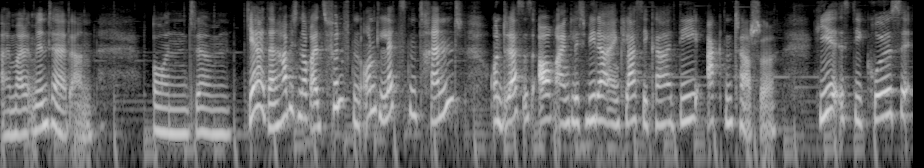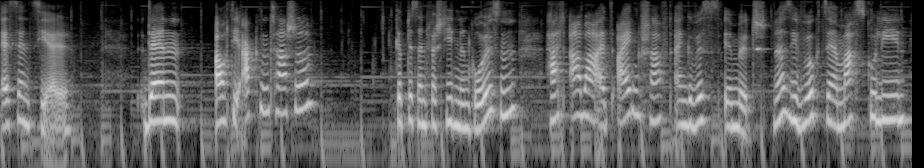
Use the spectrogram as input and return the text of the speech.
einmal im Internet an. Und ähm, ja, dann habe ich noch als fünften und letzten Trend, und das ist auch eigentlich wieder ein Klassiker, die Aktentasche. Hier ist die Größe essentiell, denn auch die Aktentasche gibt es in verschiedenen Größen, hat aber als Eigenschaft ein gewisses Image. Ne? Sie wirkt sehr maskulin,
